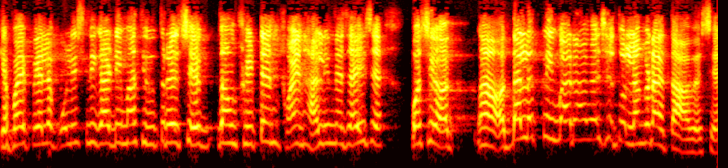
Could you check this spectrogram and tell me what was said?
કે ભાઈ પેલે પોલીસની ગાડીમાંથી ઉતરે છે એકદમ ફિટ એન્ડ ફાઇન હાલીને જાય છે. પછી અદાલતની બહાર આવે છે તો લંગડાતા આવે છે.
